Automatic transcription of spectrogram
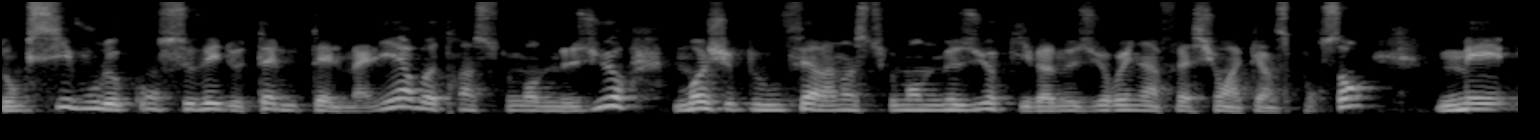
Donc si vous le concevez de telle ou telle manière, votre instrument de mesure, moi je peux vous faire un instrument de mesure qui va mesurer une inflation à 15%, mais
